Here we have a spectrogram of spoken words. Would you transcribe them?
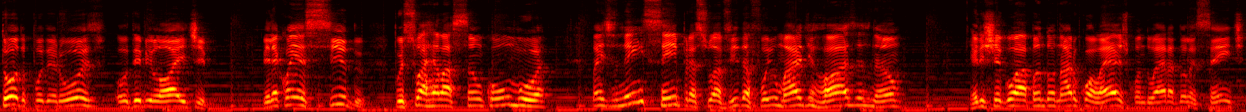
Todo-Poderoso ou Debiloid. Ele é conhecido por sua relação com o humor, mas nem sempre a sua vida foi um mar de rosas, não. Ele chegou a abandonar o colégio quando era adolescente.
